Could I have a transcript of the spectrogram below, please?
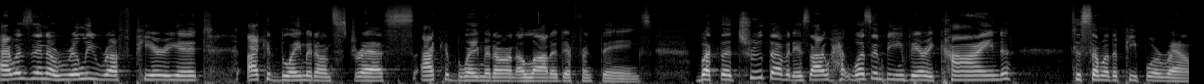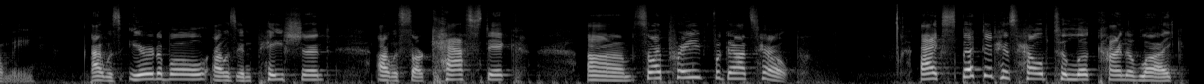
I was in a really rough period. I could blame it on stress, I could blame it on a lot of different things. But the truth of it is, I wasn't being very kind to some of the people around me. I was irritable, I was impatient, I was sarcastic. Um, so I prayed for God's help. I expected his help to look kind of like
